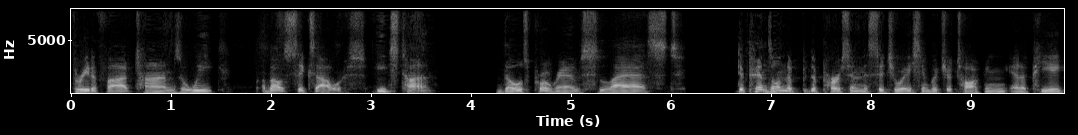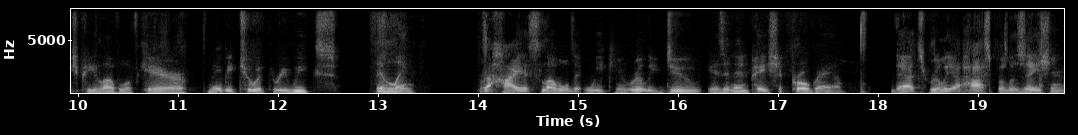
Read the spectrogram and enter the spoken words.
three to five times a week, about six hours each time. Those programs last, depends on the, the person and the situation, but you're talking at a PHP level of care, maybe two or three weeks in length. The highest level that we can really do is an inpatient program. That's really a hospitalization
